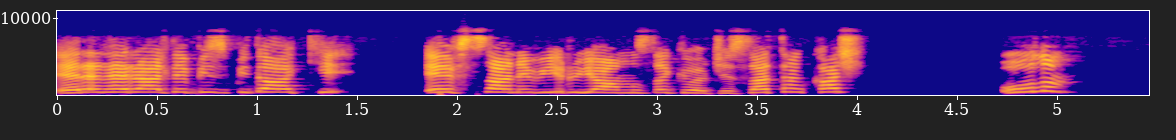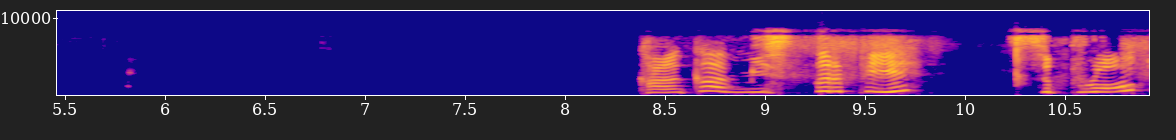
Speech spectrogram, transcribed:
Eren herhalde biz bir dahaki efsanevi rüyamızda göreceğiz. Zaten kaç Oğlum kanka Mr. P Sprout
